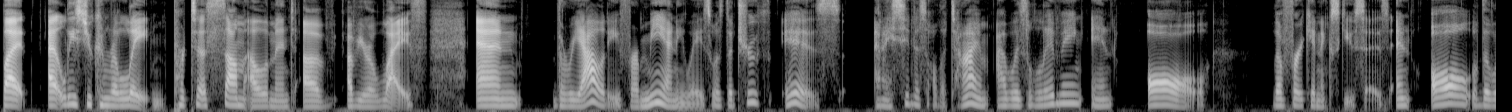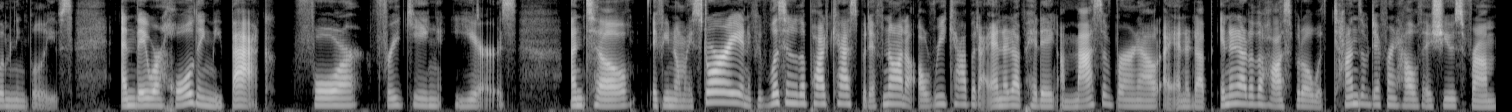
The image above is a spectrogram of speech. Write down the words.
but at least you can relate to some element of of your life. And the reality for me anyways was the truth is, and I see this all the time, I was living in all the freaking excuses and all of the limiting beliefs and they were holding me back for freaking years until, if you know my story and if you've listened to the podcast, but if not, I'll recap it. I ended up hitting a massive burnout. I ended up in and out of the hospital with tons of different health issues from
